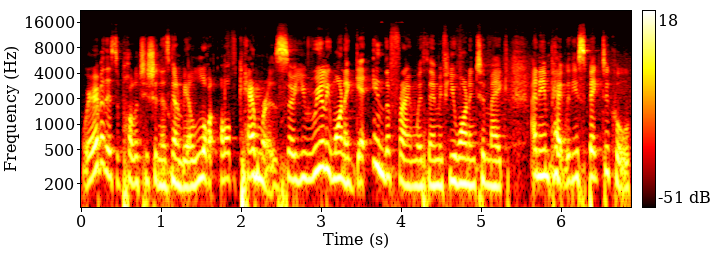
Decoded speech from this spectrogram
Wherever there's a politician, there's going to be a lot of cameras. So you really want to get in the frame with them if you're wanting to make an impact with your spectacle.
